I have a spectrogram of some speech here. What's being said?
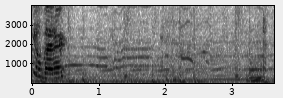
feel better. Mm.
